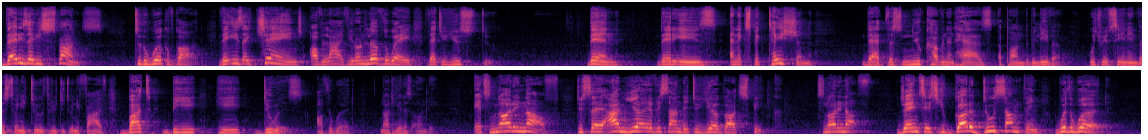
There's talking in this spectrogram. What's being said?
That is a response to the work of God. There is a change of life. You don't live the way that you used to. Then there is an expectation that this new covenant has upon the believer, which we have seen in verse 22 through to 25. But be he doers of the word, not hearers only. It's not enough to say, I'm here every Sunday to hear God speak. It's not enough. James says you got to do something with the word.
